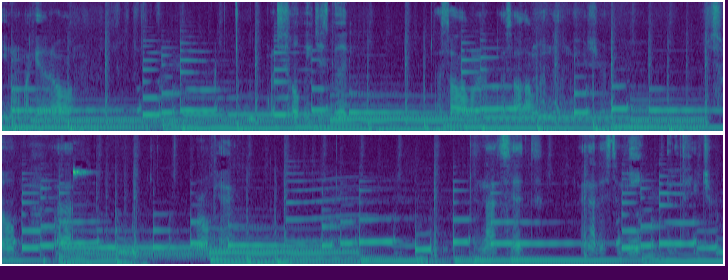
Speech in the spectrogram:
You don't like it at all. I just hope we just good. That's all I want. That's all I want to do in the future. Just hope we're okay. And that's it. And that is to me in the future.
